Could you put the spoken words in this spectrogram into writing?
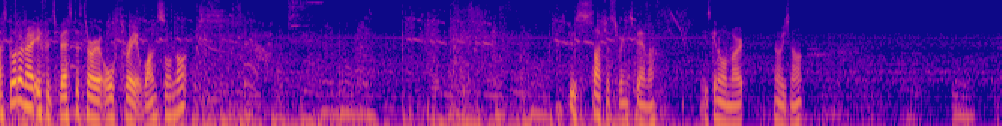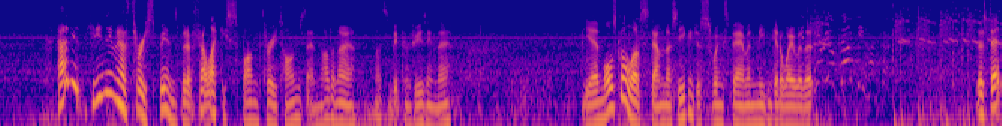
I still don't know if it's best to throw all three at once or not. This dude's such a swing spammer. He's going to emote. No, he's not. How did he didn't even have three spins, but it felt like he spun three times then. I don't know. That's a bit confusing there. But yeah, Maul's got a lot of stamina, so he can just swing spam and he can get away with it. Those dead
